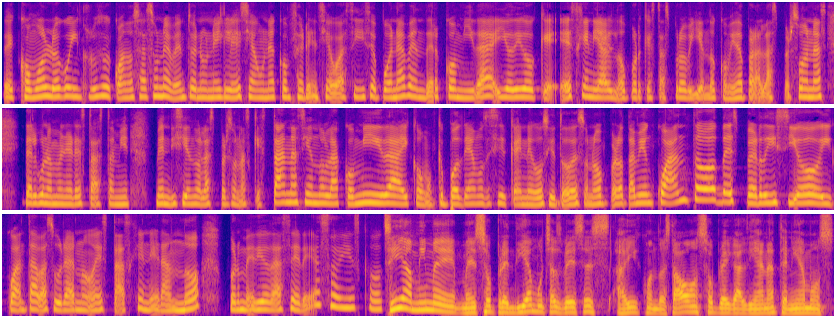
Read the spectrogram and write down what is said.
de cómo luego incluso cuando se hace un evento en una iglesia, una conferencia o así, se pone a vender comida y yo digo que es genial, ¿no? Porque estás proveyendo comida para las personas, de alguna manera estás también bendiciendo a las personas que están haciendo la comida y como que podríamos decir que hay negocio y todo eso, ¿no? Pero también cuánto desperdicio y cuánta basura no estás generando por medio de hacer eso Sí, a mí me, me sorprendía muchas veces ahí cuando estábamos sobre Galeana, teníamos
